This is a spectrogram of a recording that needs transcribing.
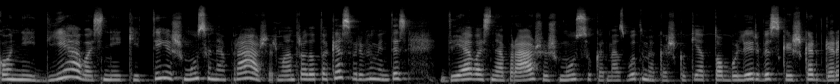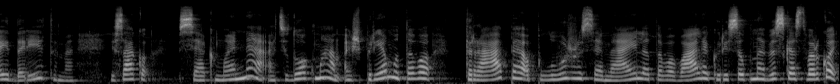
ko nei Dievas, nei kiti iš mūsų neprašo. Ir man atrodo tokia svarbi mintis, Dievas neprašo iš mūsų, kad mes būtume kažkokie tobuli ir viską iškart gerai darytume. Jis sako, sek mane, atsiduok man, aš priemu tavo trapę, aplūžusią meilę, tavo valią, kuris silpna, viskas tvarkoj.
